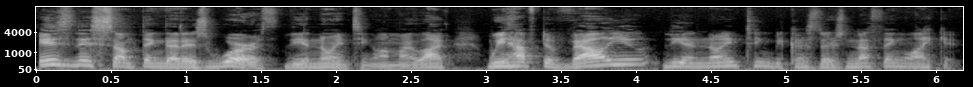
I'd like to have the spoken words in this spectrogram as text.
is this something that is worth the anointing on my life? We have to value the anointing because there's nothing like it.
